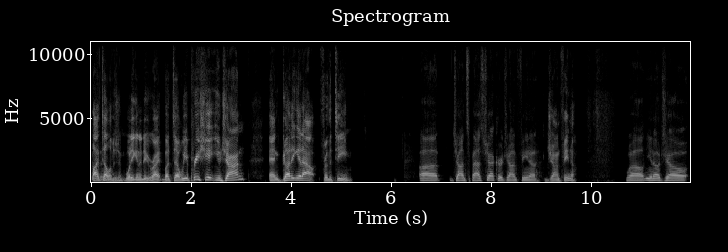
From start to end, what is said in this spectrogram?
live television. What are you going to do? Right. But uh, we appreciate you, John, and gutting it out for the team. Uh, John Spazchek or John Fina? John Fina. Well, you know, Joe,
